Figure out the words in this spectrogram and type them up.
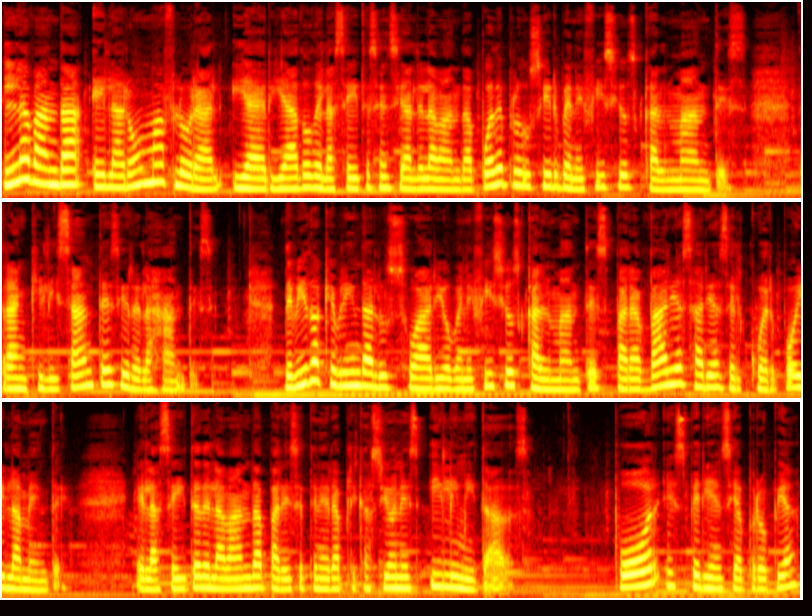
Lavanda, el aroma floral y aereado del aceite esencial de lavanda puede producir beneficios calmantes, tranquilizantes y relajantes. Debido a que brinda al usuario beneficios calmantes para varias áreas del cuerpo y la mente, el aceite de lavanda parece tener aplicaciones ilimitadas por experiencia propia,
